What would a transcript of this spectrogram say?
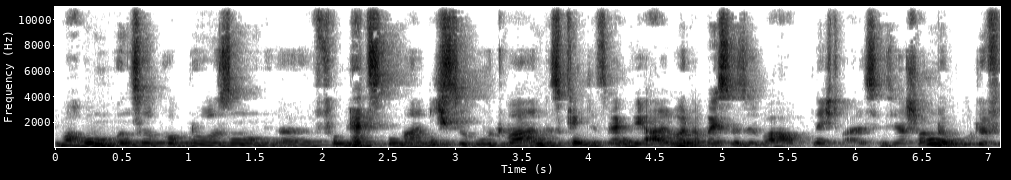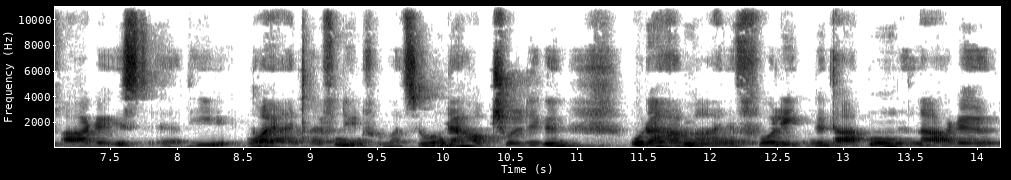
warum unsere Prognosen äh, vom letzten Mal nicht so gut waren. Das klingt jetzt irgendwie albern, aber ist es überhaupt nicht, weil es ist ja schon eine gute Frage, ist äh, die neu eintreffende Information der Hauptschuldige oder haben wir eine vorliegende Datenlage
